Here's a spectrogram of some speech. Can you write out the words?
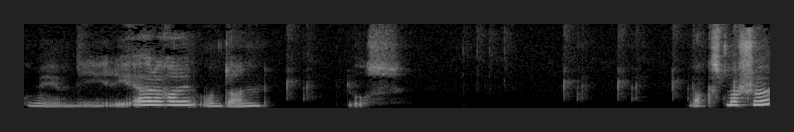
Nehmen die, die Erde rein und dann los. Wächst mal schön.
